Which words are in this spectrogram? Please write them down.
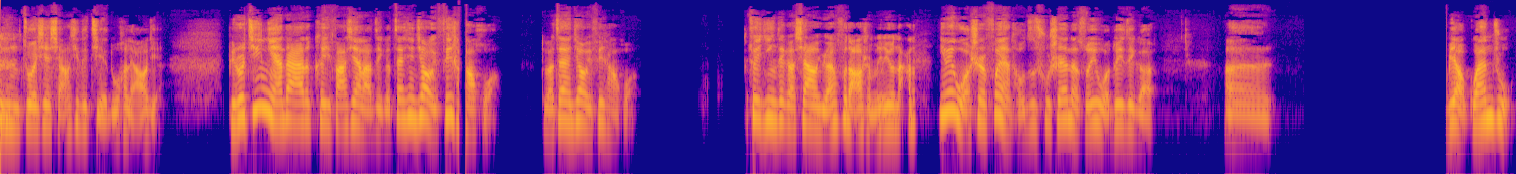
做一些详细的解读和了解。比如说今年大家都可以发现了，这个在线教育非常火，对吧？在线教育非常火。最近这个像猿辅导什么的又拿到，因为我是风险投资出身的，所以我对这个，嗯，比较关注。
